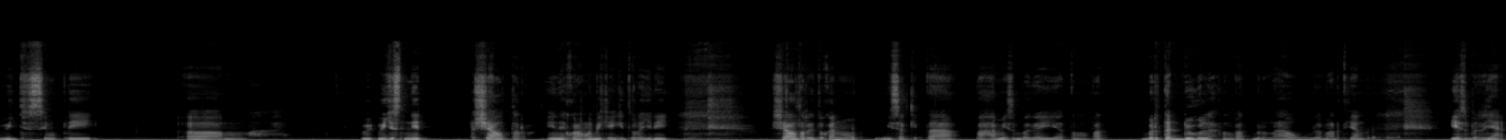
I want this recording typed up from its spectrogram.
we just simply um, we, we just need a shelter. Ini kurang lebih kayak gitulah. Jadi shelter itu kan bisa kita pahami sebagai ya tempat berteduh lah tempat bernaung. Dalam artian ya sebenarnya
